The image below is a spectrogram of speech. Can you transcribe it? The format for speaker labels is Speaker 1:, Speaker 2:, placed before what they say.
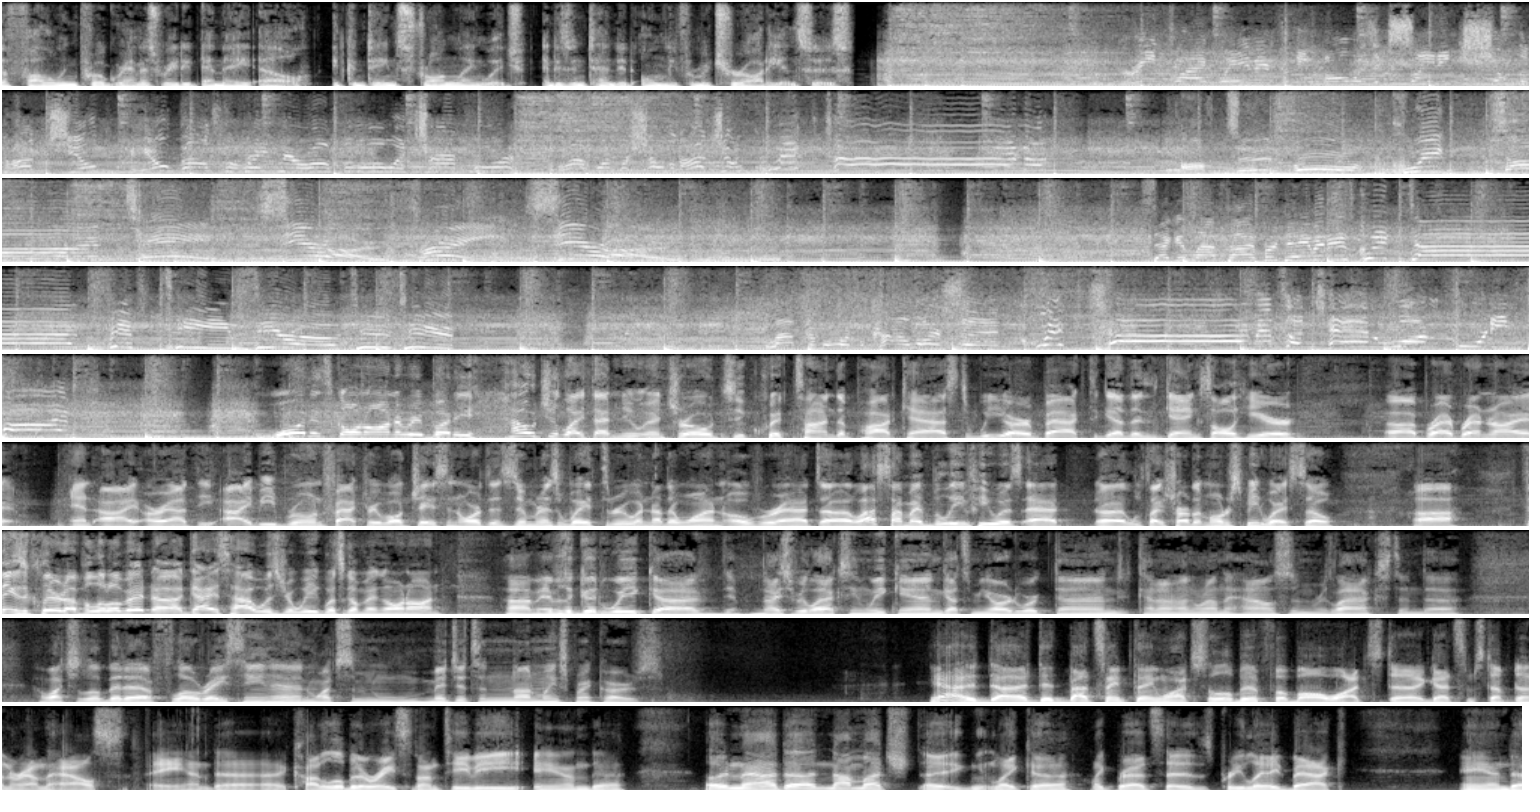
Speaker 1: The following program is rated MAL. It contains strong language and is intended only for mature audiences.
Speaker 2: Green flag waving for the always exciting Sheldon Haudenschild. He'll bounce the right rear off the wall in turn four. Lap one for Sheldon Haudenschild. Quick time!
Speaker 3: Off turn four. Quick time 10 0 3 0. Second lap time for David
Speaker 4: What is going on, everybody? How'd you like that new intro to Quick Time the podcast? We are back together. The gang's all here. Uh, Brad, Brandon, and I and I are at the IB Bruin Factory while Jason Orth is zooming his way through another one over at. Uh, last time I believe he was at. Uh, it looked like Charlotte Motor Speedway. So uh, things have cleared up a little bit, uh, guys. How was your week? What's going going on?
Speaker 5: Um, it was a good week. Uh, nice, relaxing weekend. Got some yard work done. Kind of hung around the house and relaxed. And uh, I watched a little bit of FloRacing and watched some midgets and non-wing sprint cars.
Speaker 6: Yeah, I uh, did about the same thing. Watched a little bit of football. Watched, uh, got some stuff done around the house, and uh, caught a little bit of racing on TV. And uh, other than that, uh, not much. Uh, like like Brad said, it was pretty laid back. And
